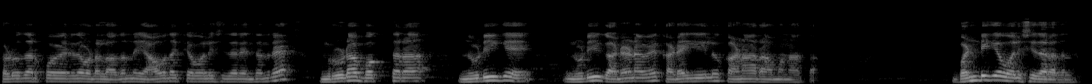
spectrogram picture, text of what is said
ಕಡುದರ್ಪವೇರಿದ ಒಡಲು. ಅದನ್ನು ಯಾವುದಕ್ಕೆ ಹೋಲಿಸಿದ್ದಾರೆ ಅಂತಂದರೆ ಮೃಡ ಭಕ್ತರ ನುಡಿಗೆ ನುಡಿಗಡಣವೇ ಕಡೆಗೀಲು ಕಾಣ ರಾಮನಾಥ. ಬಂಡಿಗೆ ಹೋಲಿಸಿದ್ದಾರೆ ಅದನ್ನು.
